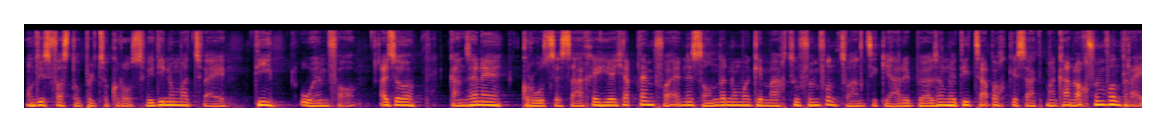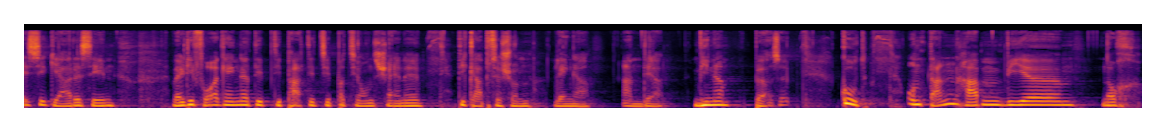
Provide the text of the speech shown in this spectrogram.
und ist fast doppelt so groß wie die Nummer 2, die OMV. Also ganz eine große Sache hier. Ich habe da vorher eine Sondernummer gemacht zu 25 Jahre Börse. Notiz habe auch gesagt, man kann auch 35 Jahre sehen, weil die Vorgänger, die, die Partizipationsscheine, die gab es ja schon länger an der Wiener Börse. Gut, und dann haben wir noch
